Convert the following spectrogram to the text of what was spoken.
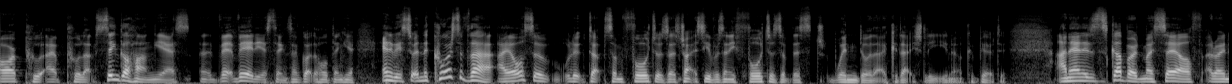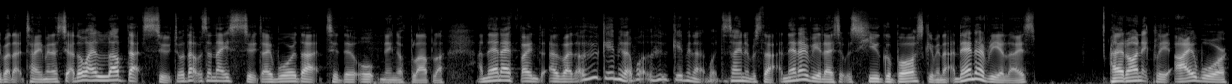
or pull, uh, pull up single hung yes uh, various things. I've got the whole thing here. Anyway so in the course of that i also looked up some photos. I was trying to see if there was any photos of this window that i could actually you know compare to. And then i discovered myself around about that time and i said oh i love that suit. Oh that was a nice suit. I wore that to the opening of blah blah. And then i found i was like oh who gave me that? What, who gave me that? What designer was that? And then i realized it was hugo boss giving that. And then i realized Ironically, I wore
